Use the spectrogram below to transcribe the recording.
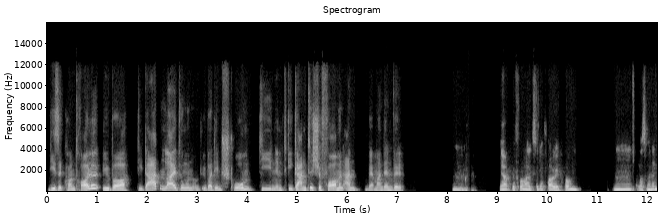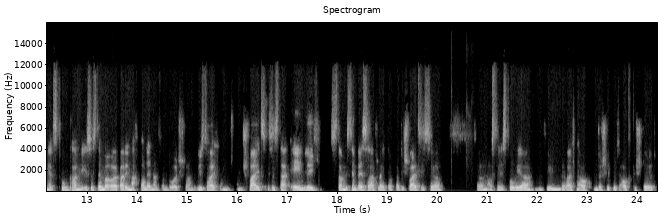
diese Kontrolle über die Datenleitungen und über den Strom, die nimmt gigantische Formen an, wenn man denn will. Hm. Ja, bevor wir zu der Frage kommen, hm, was man denn jetzt tun kann, wie ist es denn bei, bei den Nachbarländern von Deutschland, Österreich und, und Schweiz? Ist es da ähnlich? Ist es da ein bisschen besser? Vielleicht auch, weil die Schweiz ist ja ähm, aus der Historie in vielen Bereichen auch unterschiedlich aufgestellt?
